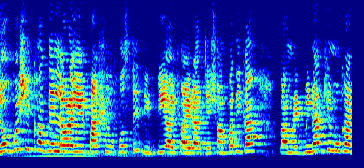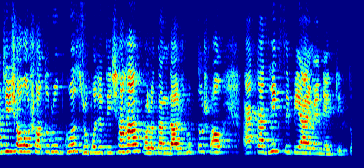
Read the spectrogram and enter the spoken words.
যোগ্য শিক্ষকদের লড়াইয়ের পাশে উপস্থিত ডিআইফাই রাজ্যের সম্পাদিকা, কমরেড মীনাক্ষী মুখার্জি সহ শতরূপ ঘোষ, রূপজ্যোতি সাহা, কলতান দাশগুপ্ত সহ একাধিক সিপিআইএমের নেতৃত্ব।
